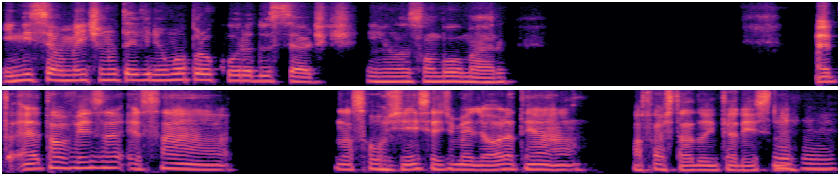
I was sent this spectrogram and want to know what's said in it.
inicialmente não teve nenhuma procura do Celtics em relação ao Bonmaro. É, é, talvez é, essa nossa urgência de melhora tenha afastado o interesse, né? Uhum.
